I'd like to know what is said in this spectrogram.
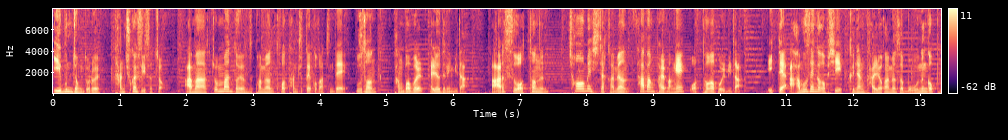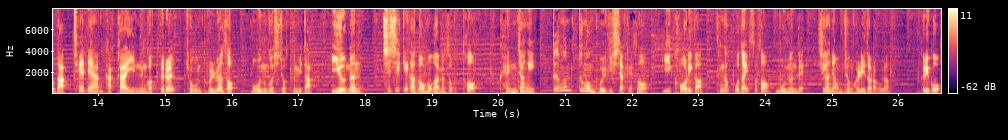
2분 정도를 단축할 수 있었죠. 아마 좀만 더 연습하면 더 단축될 것 같은데 우선 방법을 알려드립니다. 마르스 워터는 처음에 시작하면 사방팔방에 워터가 보입니다. 이때 아무 생각 없이 그냥 달려가면서 모으는 것보다 최대한 가까이 있는 것들을 조금 돌면서 모으는 것이 좋습니다. 이유는 70개가 넘어가면서부터 굉장히 뜨문뜨문 보이기 시작해서 이 거리가 생각보다 있어서 모으는데 시간이 엄청 걸리더라고요. 그리고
